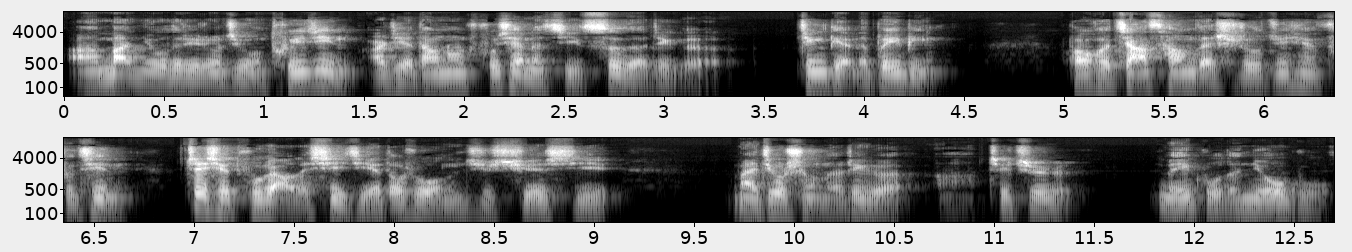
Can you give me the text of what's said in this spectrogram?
啊，慢牛的这种这种推进，而且当中出现了几次的这个经典的杯柄，包括加仓在十周均线附近。这些图表的细节都是我们去学习买旧省的这个啊这只美股的牛股，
